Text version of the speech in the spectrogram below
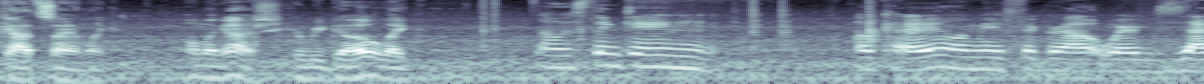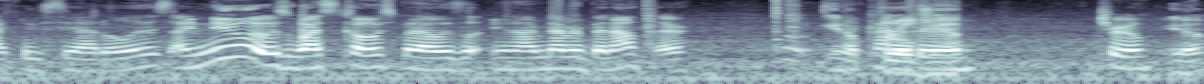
got signed? Like, oh my gosh, here we go. Like, I was thinking, okay, let me figure out where exactly Seattle is. I knew it was West Coast, but I was, you know, I've never been out there. you know, Pearl Jam. True. Yeah.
